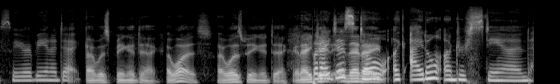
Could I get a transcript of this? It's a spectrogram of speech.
So you're being a dick. I was being a dick. I was. I was being a dick. And I but did I just don't like. I don't understand.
